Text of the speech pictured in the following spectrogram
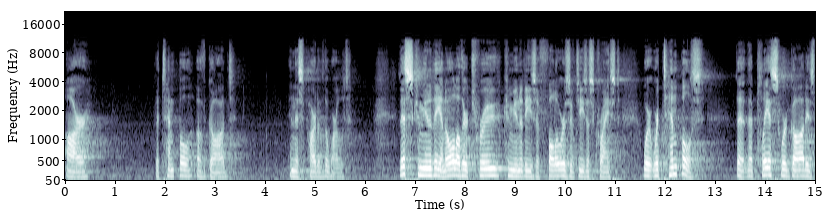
are the temple of God in this part of the world. This community and all other true communities of followers of Jesus Christ were, were temples, the, the place where God is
